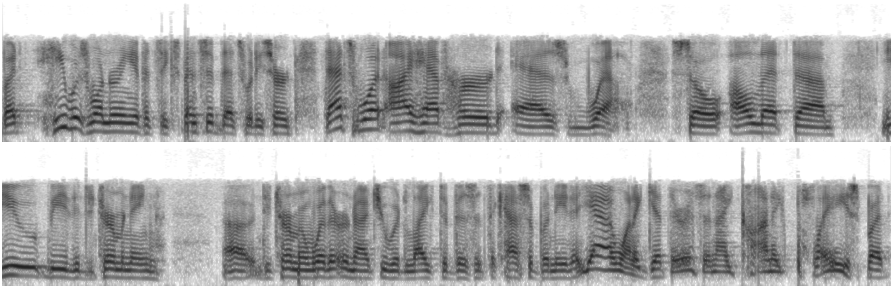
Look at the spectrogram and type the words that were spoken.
But he was wondering if it's expensive. That's what he's heard. That's what I have heard as well. So I'll let uh, you be the determining uh, determine whether or not you would like to visit the Casa Bonita. Yeah, I want to get there. It's an iconic place, but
